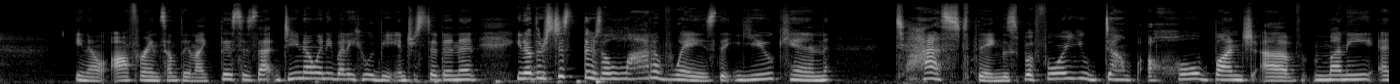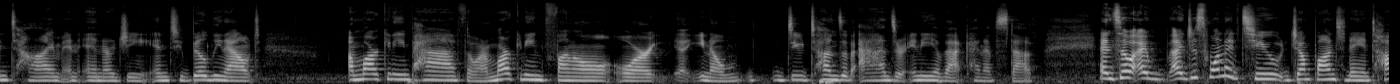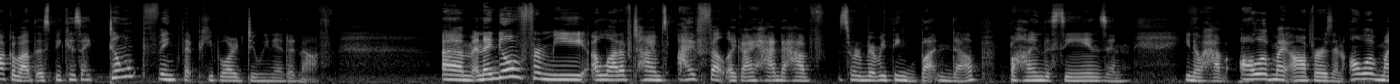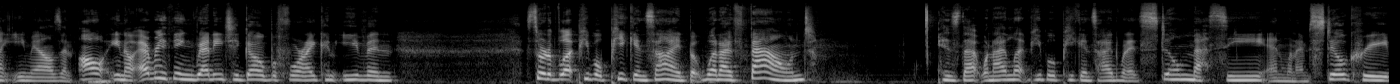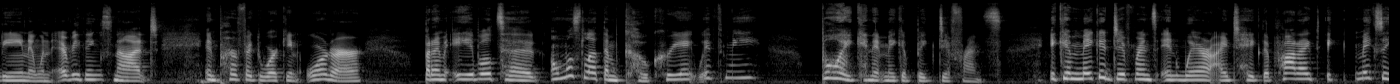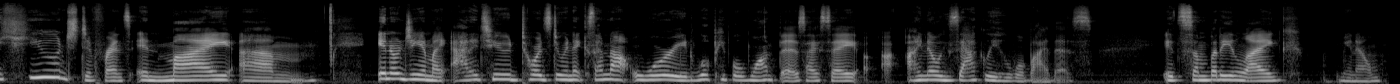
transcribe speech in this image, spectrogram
you know, offering something like this is that do you know anybody who would be interested in it? You know, there's just there's a lot of ways that you can test things before you dump a whole bunch of money and time and energy into building out a marketing path or a marketing funnel or uh, you know do tons of ads or any of that kind of stuff. And so I I just wanted to jump on today and talk about this because I don't think that people are doing it enough. Um, and I know for me, a lot of times I felt like I had to have sort of everything buttoned up behind the scenes and, you know, have all of my offers and all of my emails and all, you know, everything ready to go before I can even sort of let people peek inside. But what I've found is that when I let people peek inside, when it's still messy and when I'm still creating and when everything's not in perfect working order, but I'm able to almost let them co create with me, boy, can it make a big difference. It can make a difference in where I take the product. It makes a huge difference in my um, energy and my attitude towards doing it because I'm not worried. Will people want this? I say, I know exactly who will buy this. It's somebody like, you know,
